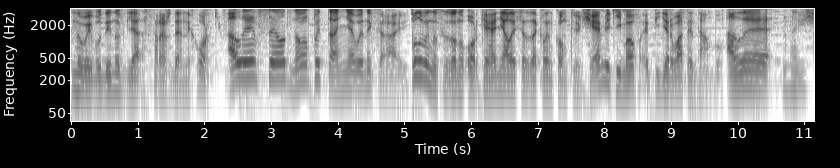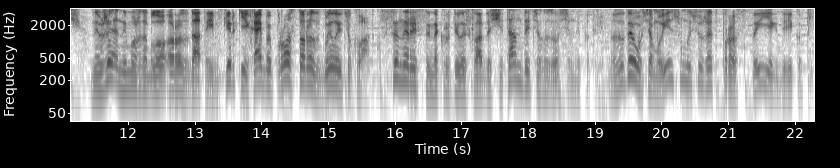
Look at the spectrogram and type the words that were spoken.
Новий будинок для стражденних орків. Але все одно питання виникають. Половину сезону орки ганялися за клинком ключем, який мав підірвати дамбу. Але навіщо? Невже не можна було роздати їм кирки, і хай би просто розбили цю кладку? Сценаристи накрутили складнощі там, де цього зовсім не потрібно. Зате у всьому іншому сюжет простий, як дві копійки.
